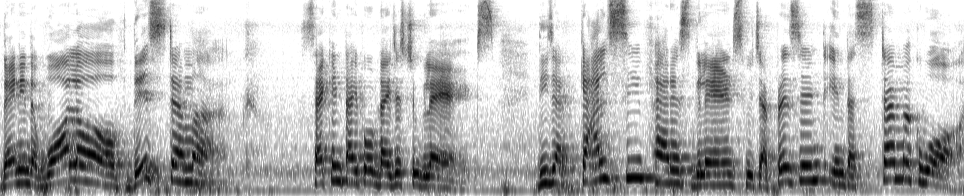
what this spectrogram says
Then in the wall of this stomach, second type of digestive glands, these are calciferous glands which are present in the stomach wall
